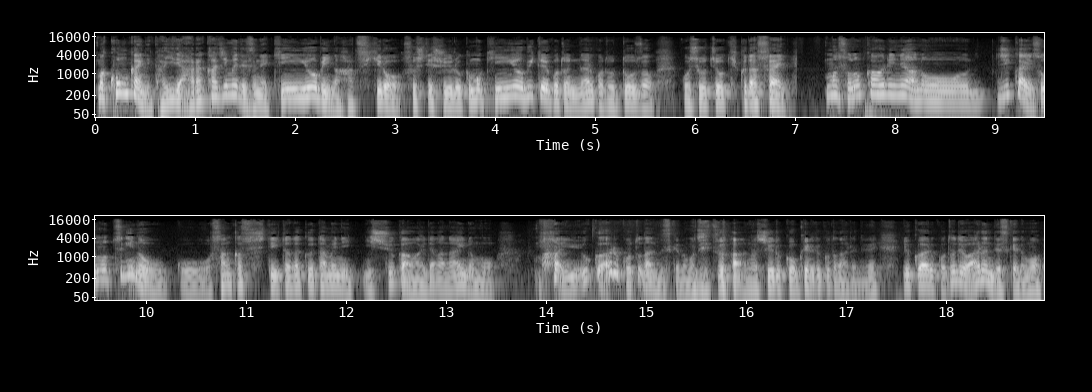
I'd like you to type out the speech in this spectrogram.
まあ、今回に限りあらかじめですね、金曜日が初披露、そして収録も金曜日ということになることをどうぞご承知おきください。まあ、その代わりね、あの、次回、その次の、こう、参加していただくために1週間間がないのも、まあ、よくあることなんですけども、実は、あの、収録を遅れることがあるんでね、よくあることではあるんですけども、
